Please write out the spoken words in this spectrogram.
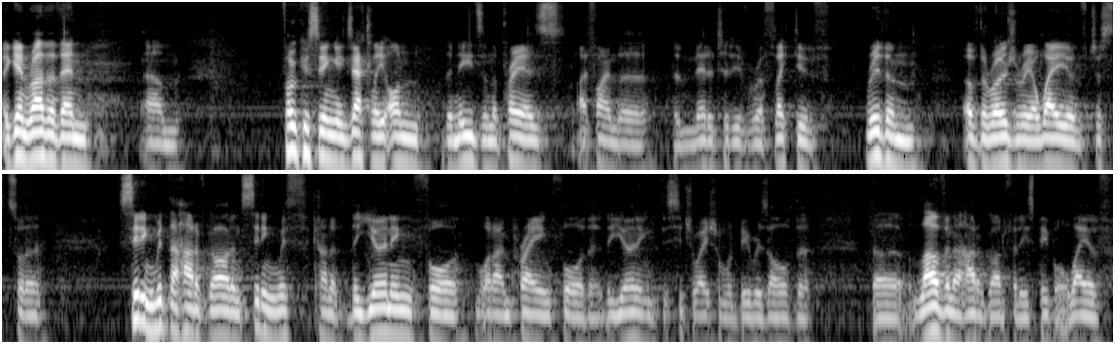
again, rather than um, focusing exactly on the needs and the prayers, I find the, the meditative, reflective rhythm of the rosary a way of just sort of sitting with the heart of God and sitting with kind of the yearning for what I'm praying for, the, the yearning that this situation would be resolved, the, the love and the heart of God for these people, a way of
